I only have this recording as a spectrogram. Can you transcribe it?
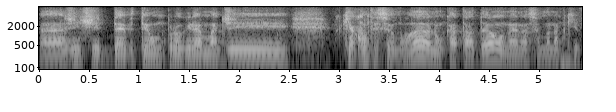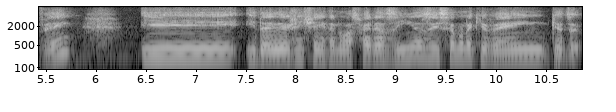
A gente deve ter um programa de o que aconteceu no ano, um catadão, né, na semana que vem. E, e daí a gente entra em umas férias e semana que vem, quer dizer,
